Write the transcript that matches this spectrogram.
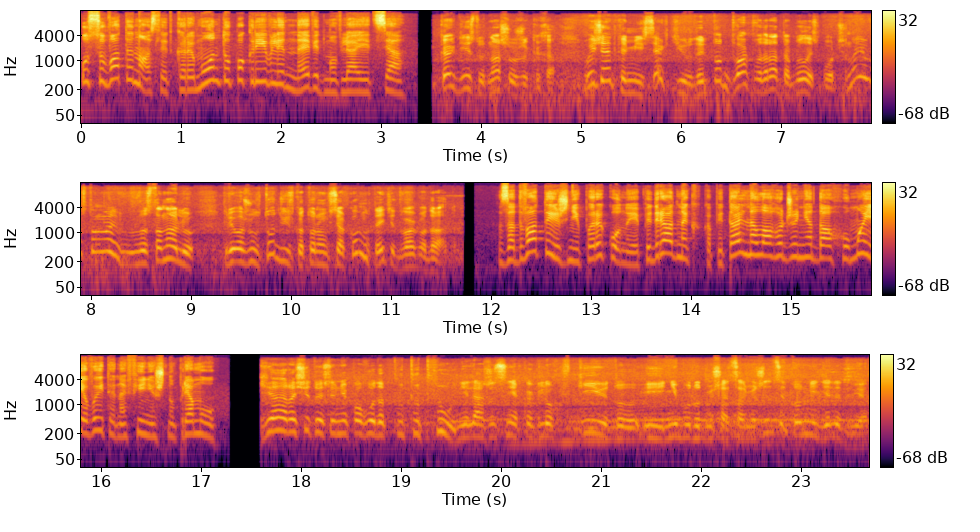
усувати наслідки ремонту покрівлі не відмовляється. Как действует наша ЖКХ? Выезжает комиссия, актирует, говорит, тут два квадрата было испорчено. Я восстанавливаю, восстанавливаю, привожу в тот вид, в котором вся комната, эти два квадрата. За два тижні, переконує підрядник, капітальне лагодження даху має вийти на фінішну пряму. Я рассчитываю, если мне погода пу-пу-пу, не ляжет снег, как лег в Киеве, то и не будут мешать сами жильцы, то недели две.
